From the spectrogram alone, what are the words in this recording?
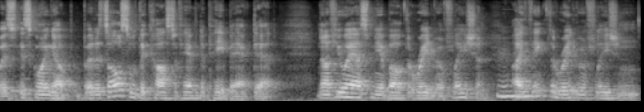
it's, it's going up, but it's also the cost of having to pay back debt. Now, if you ask me about the rate of inflation, I think the rate of inflation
